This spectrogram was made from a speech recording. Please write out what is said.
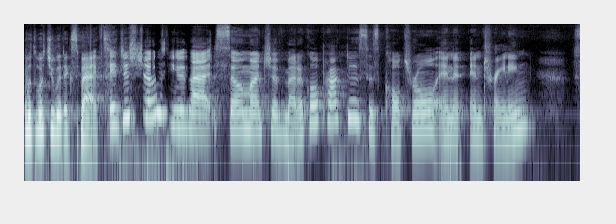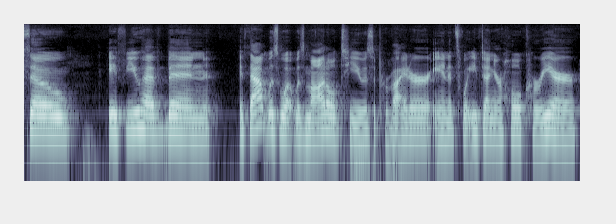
with what you would expect. It just shows you that so much of medical practice is cultural and, and training. So if you have been, if that was what was modeled to you as a provider and it's what you've done your whole career,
